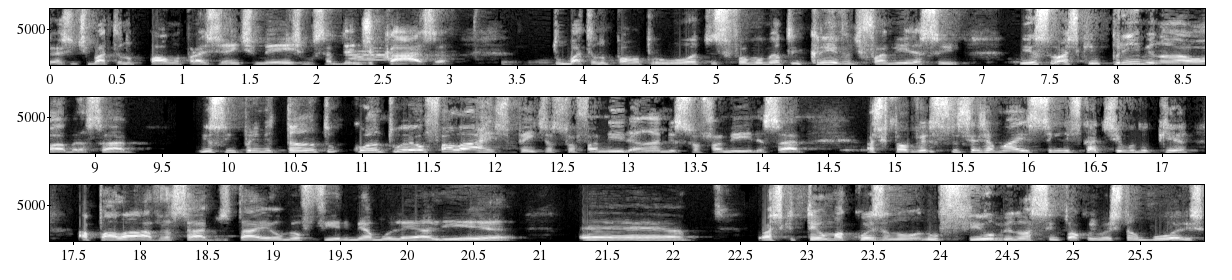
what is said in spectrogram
a gente batendo palma pra gente mesmo, sabe? Dentro de casa, um batendo palma pro outro. Isso foi um momento incrível de família, assim. Isso eu acho que imprime na obra, sabe? Isso imprime tanto quanto eu falar, respeite a sua família, ame sua família, sabe? Acho que talvez isso seja mais significativo do que a palavra, sabe? De estar eu, meu filho e minha mulher ali. É... Eu acho que tem uma coisa no, no filme, no Assim Toca os Meus Tambores,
